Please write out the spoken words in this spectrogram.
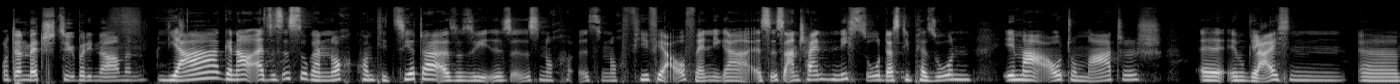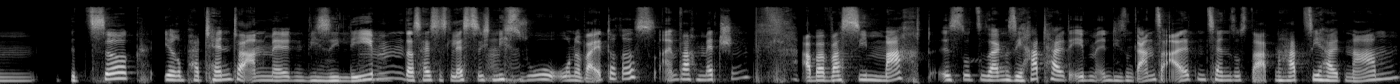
Und dann matcht sie über die Namen. Ja, genau. Also es ist sogar noch komplizierter. Also sie ist, ist noch ist noch viel viel aufwendiger. Es ist anscheinend nicht so, dass die Personen immer automatisch äh, im gleichen ähm, Bezirk ihre Patente anmelden, wie sie leben. Das heißt, es lässt sich nicht so ohne weiteres einfach matchen. Aber was sie macht, ist sozusagen, sie hat halt eben in diesen ganz alten Zensusdaten hat sie halt Namen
